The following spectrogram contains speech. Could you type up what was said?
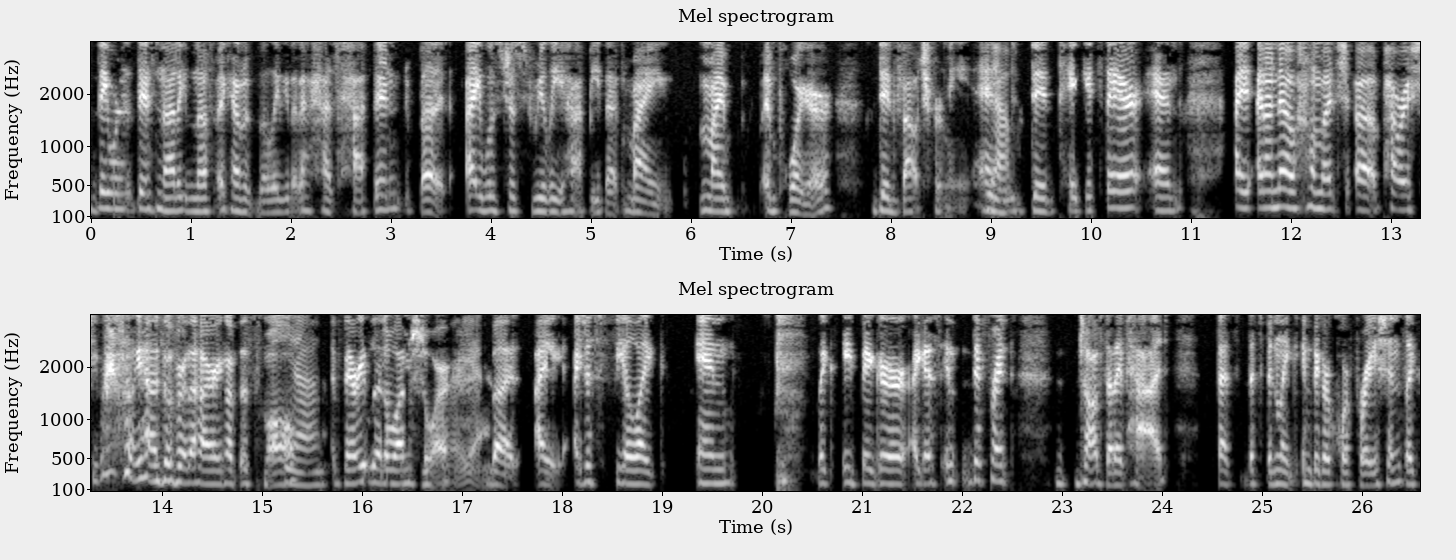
they were there's not enough accountability that has happened, but I was just really happy that my my employer did vouch for me and Yeah. did take it there and I, I don't know how much uh, power she personally has over the hiring of the small. Yeah. Very little, I'm sure. Yeah. But I, I just feel like in like a bigger, I guess, in different jobs that I've had, that's that's been like in bigger corporations like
